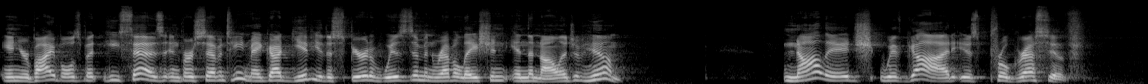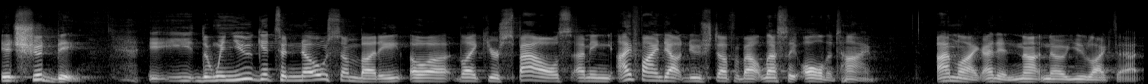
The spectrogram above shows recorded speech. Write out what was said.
in your Bibles, but he says in verse 17, May God give you the spirit of wisdom and revelation in the knowledge of Him. Knowledge with God is progressive, it should be. When you get to know somebody, uh, like your spouse, I mean, I find out new stuff about Leslie all the time. I'm like, I did not know you like that.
